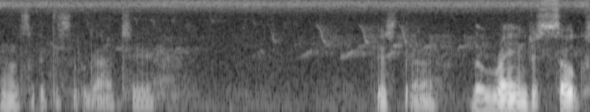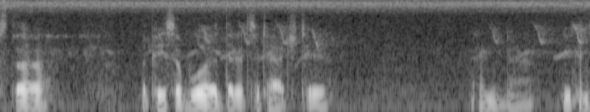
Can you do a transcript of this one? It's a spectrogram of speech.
And let's look at this little guy too. Just uh, the rain just soaks the the piece of wood that it's attached to. And uh, you can,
